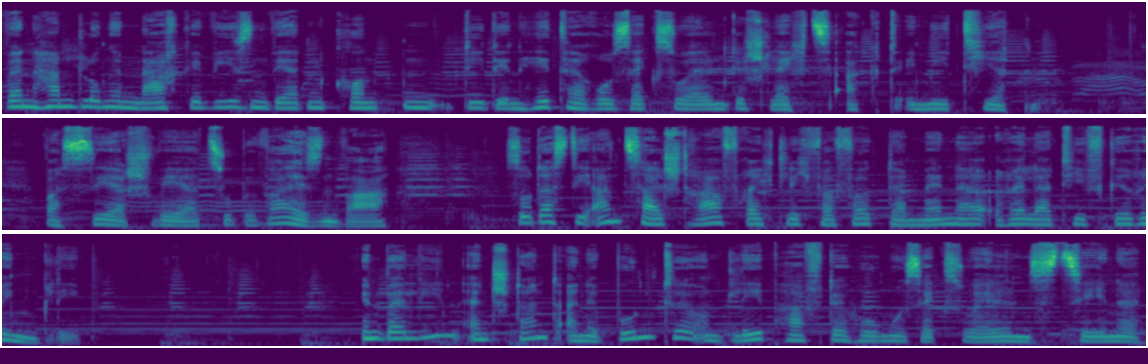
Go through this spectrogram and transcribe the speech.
wenn Handlungen nachgewiesen werden konnten, die den heterosexuellen Geschlechtsakt imitierten, was sehr schwer zu beweisen war, so dass die Anzahl strafrechtlich verfolgter Männer relativ gering blieb. In Berlin entstand eine bunte und lebhafte homosexuellen Szene,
